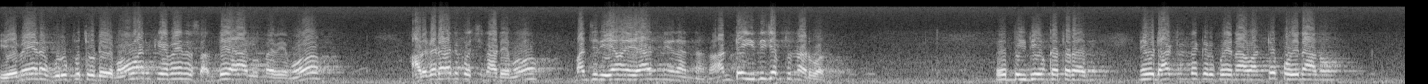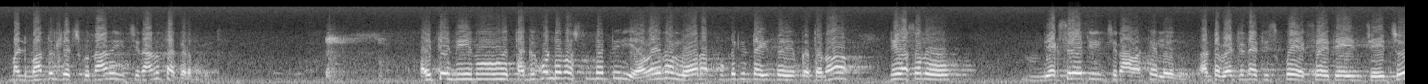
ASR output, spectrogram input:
ఏమైనా గురుపుత్రుడేమో వారికి ఏమైనా సందేహాలు ఉన్నవేమో అడగడానికి వచ్చినాడేమో మంచిది ఏమయ్యా? అని నేను అన్నాను. అంటే ఇది చెప్తున్నాడు వాడు. ఇదేం కథరా అని నేను డాక్టర్ దగ్గరికి పోయినావంటే పోయినాను. మళ్ళీ మందులు తెచ్చుకున్నాను ఇచ్చినాను తగ్గడం లేదు. అయితే నేను తగ్గకుండా వస్తుందంటే ఏమైనా లోన పుండు కింద అయిందో ఏం కథనో? నేను అసలు ఎక్స్రే తీయించినావంటే లేదు. అంటే వెంటనే తీసుకుపోయి ఎక్స్రే తీయి చేయించు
